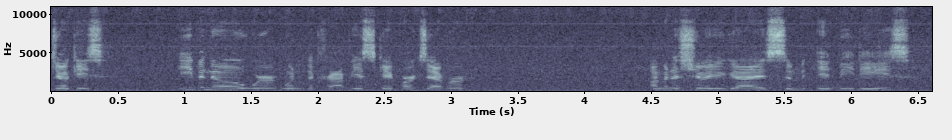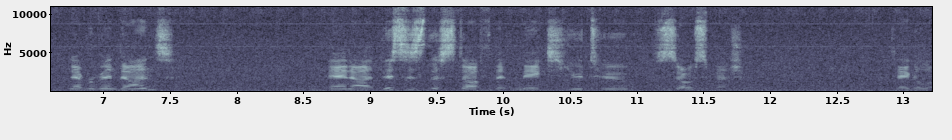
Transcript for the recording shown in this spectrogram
Junkies. Even though we're at one of the crappiest skate parks ever, I'm going to show you guys some NBDs, never been done's. And uh, this is the stuff that makes YouTube so special. Take a look.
